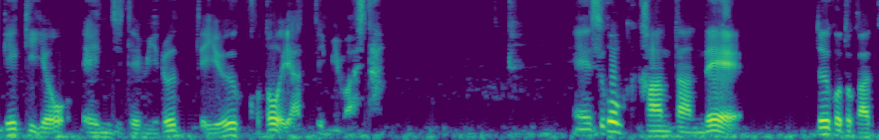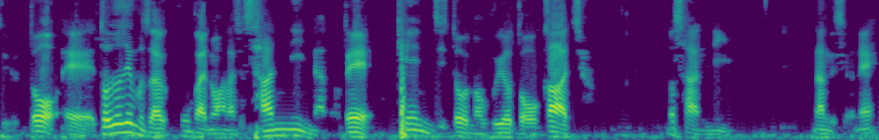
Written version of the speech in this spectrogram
劇を演じてみるっていうことをやってみました。えー、すごく簡単で、どういうことかというと、えー、登場人物は今回のお話は3人なので、ケンジと信代とお母ちゃんの3人なんですよね。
